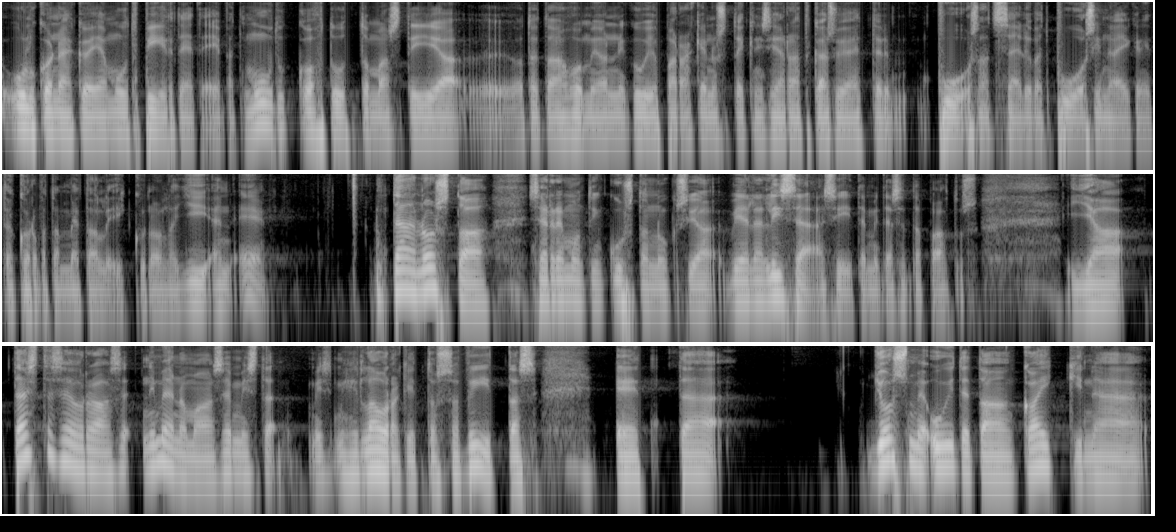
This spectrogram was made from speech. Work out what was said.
ulkonäkö ja muut piirteet eivät muutu kohtuuttomasti ja otetaan huomioon niin kuin jopa rakennusteknisiä ratkaisuja, että puuosat säilyvät puosina eikä niitä korvata metalliikkunoilla, jne. Tämä nostaa sen remontin kustannuksia vielä lisää siitä, mitä se tapahtuisi. Ja tästä seuraa se, nimenomaan se, mistä, mi- mihin Laurakin tuossa viittasi, että jos me uitetaan kaikki nämä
